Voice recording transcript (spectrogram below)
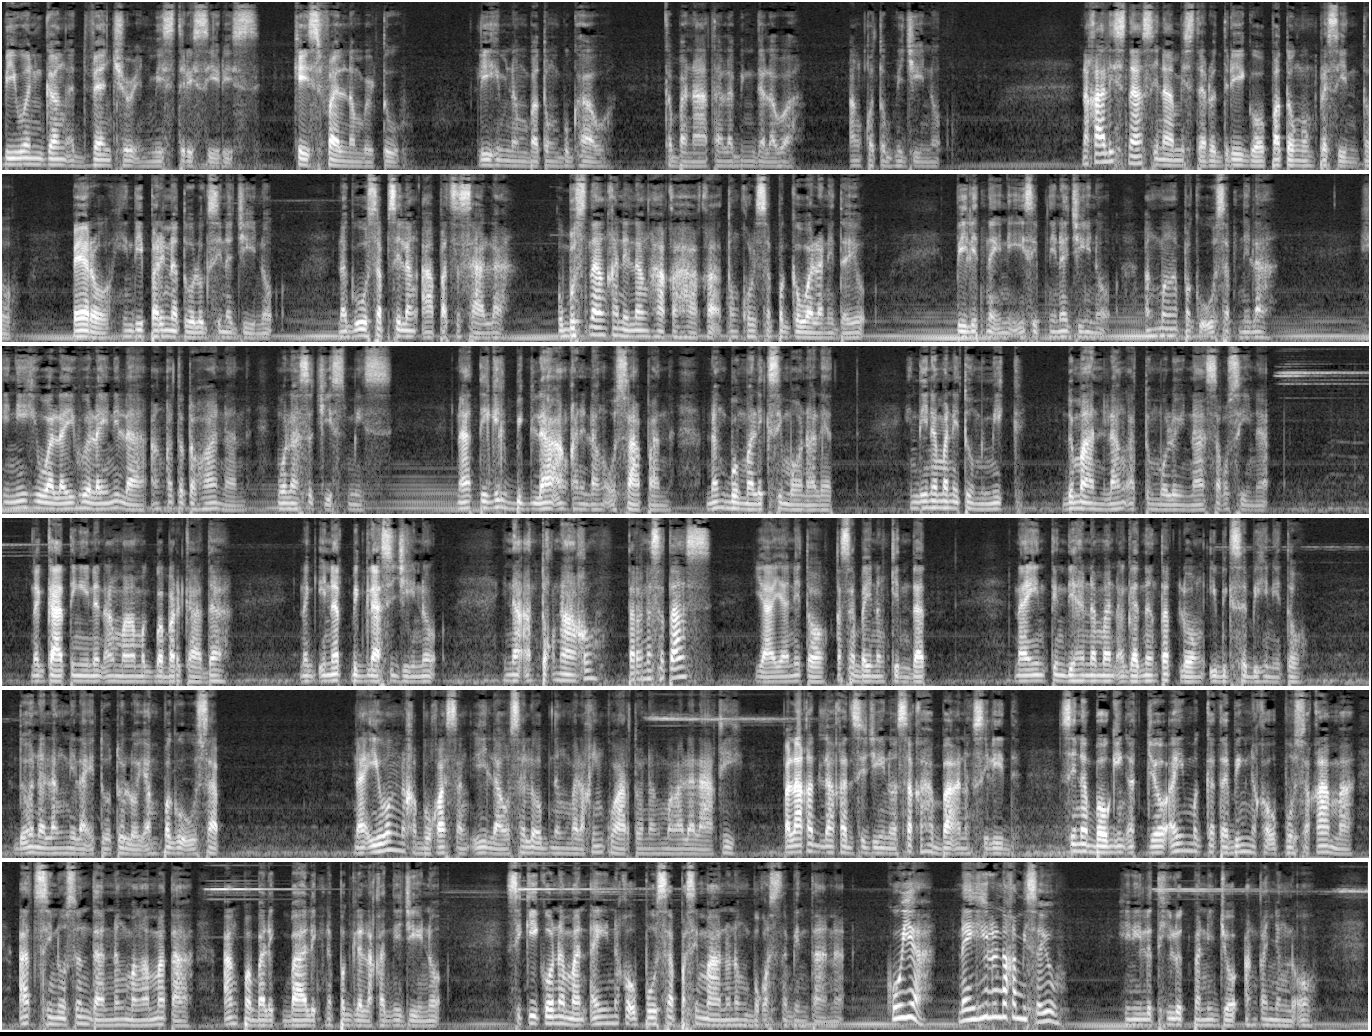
B1 Gang Adventure and Mystery Series Case File Number 2 Lihim ng Batong Bughaw Kabanata 12 Ang Kutob ni Gino Nakaalis na sina Mr. Rodrigo patungong presinto pero hindi pa rin natulog sina Gino. Nag-uusap silang apat sa sala. Ubus na ang kanilang haka-haka tungkol sa pagkawala ni Dayo. Pilit na iniisip ni na Gino ang mga pag-uusap nila hinihiwalay-hiwalay nila ang katotohanan mula sa chismis. Natigil bigla ang kanilang usapan nang bumalik si Monalet. Hindi naman ito mimik, dumaan lang at tumuloy na sa kusina. Nagkatinginan ang mga magbabarkada. Nag-inat bigla si Gino. Inaantok na ako, tara na sa taas. Yaya nito kasabay ng kindat. Naiintindihan naman agad ng tatlo ang ibig sabihin nito. Doon na lang nila itutuloy ang pag-uusap. Naiwang nakabukas ang ilaw sa loob ng malaking kwarto ng mga lalaki. Palakad-lakad si Gino sa kahabaan ng silid. Sina Boging at Joe ay magkatabing nakaupo sa kama at sinusundan ng mga mata ang pabalik-balik na paglalakad ni Gino. Si Kiko naman ay nakaupo sa pasimano ng bukas na bintana. Kuya, nahihilo na kami sa'yo. Hinilot-hilot pa ni Joe ang kanyang noo.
